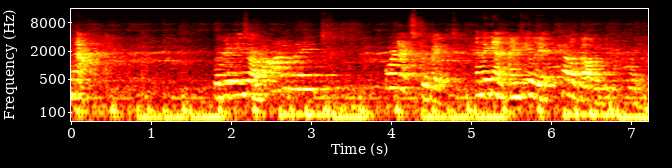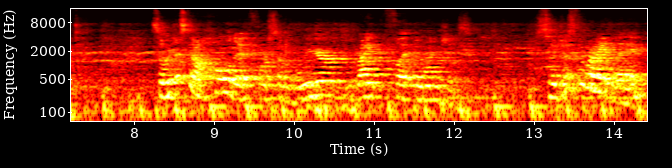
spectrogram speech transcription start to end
Now, we're gonna use our body weight or an extra weight. And again, ideally a kettlebell. So we're just gonna hold it for some rear right foot lunges. So just the right leg.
